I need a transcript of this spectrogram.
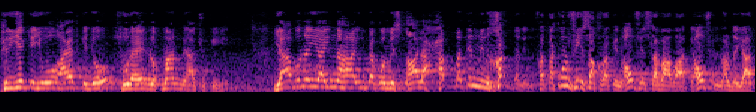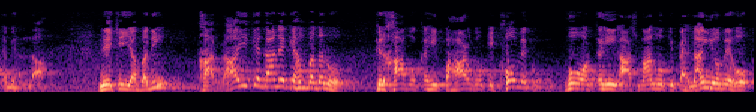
پھر یہ کہ وہ آیت کے جو سورہ لقمان میں آ چکی ہے۔ یا بنیا انہا ان تک مسقال حبت من خردل فتکن فی سخرت او فی سباوات او فی الارضیات بہ اللہ۔ نیکی یا بدی، خواہ رائی کے دانے کے ہم بدن ہو، پھر خواہ وہ کہیں پہاڑوں کی کھو میں ہو اور کہیں آسمانوں کی پہنائیوں میں ہو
